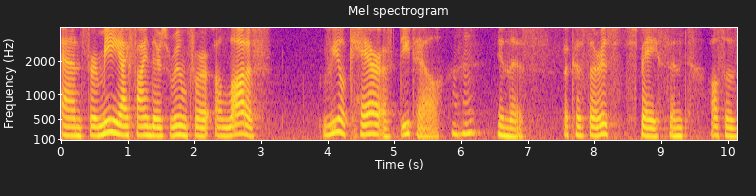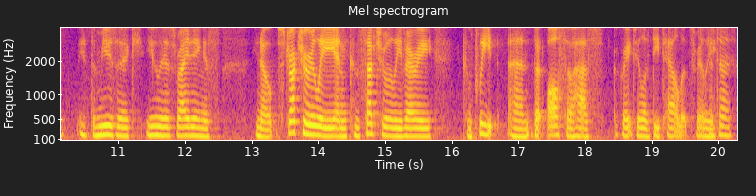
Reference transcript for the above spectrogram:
And for me, I find there's room for a lot of real care of detail Mm-hmm. in this because there is space and also the music Julia's writing is you know structurally and conceptually very complete and but also has a great deal of detail that's really It does.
